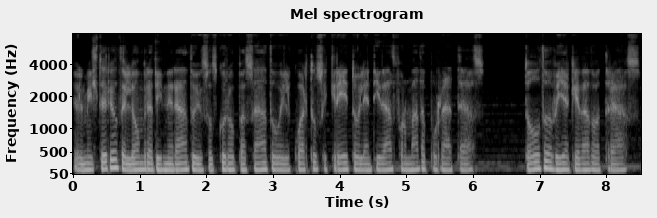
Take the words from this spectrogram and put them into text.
El misterio del hombre adinerado y su oscuro pasado, el cuarto secreto y la entidad formada por ratas. Todo había quedado atrás,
